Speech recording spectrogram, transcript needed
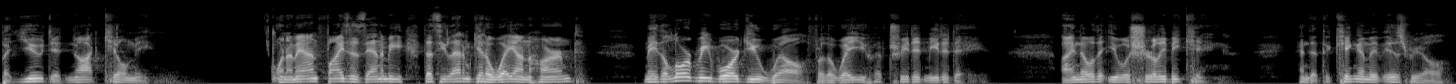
but you did not kill me. When a man finds his enemy, does he let him get away unharmed? May the Lord reward you well for the way you have treated me today. I know that you will surely be king, and that the kingdom of Israel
